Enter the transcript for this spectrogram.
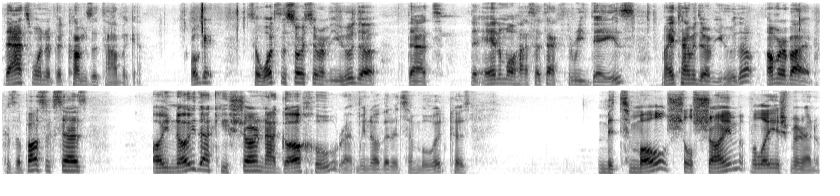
that's when it becomes a tam again. Okay, so what's the source of Rav Yehuda that the animal has to attack three days? My time of Rav Yehuda, Amar Abaya, because the pasuk says, "Oinoida kishar nagachu." Right, we know that it's a muad because mitmol shilshaim v'lo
